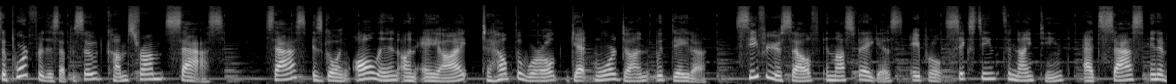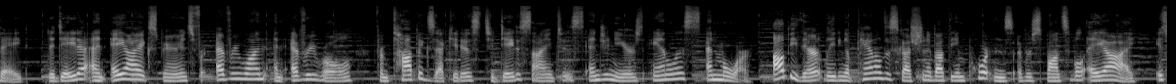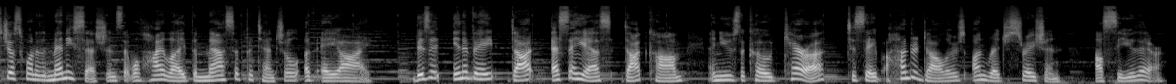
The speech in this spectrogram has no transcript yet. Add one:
Support for this episode comes from SAS. SAS is going all in on AI to help the world get more done with data. See for yourself in Las Vegas, April 16th to 19th at SAS Innovate, the data and AI experience for everyone and every role, from top executives to data scientists, engineers, analysts, and more. I'll be there leading a panel discussion about the importance of responsible AI. It's just one of the many sessions that will highlight the massive potential of AI. Visit innovate.sas.com and use the code KARA to save $100 on registration. I'll see you there.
